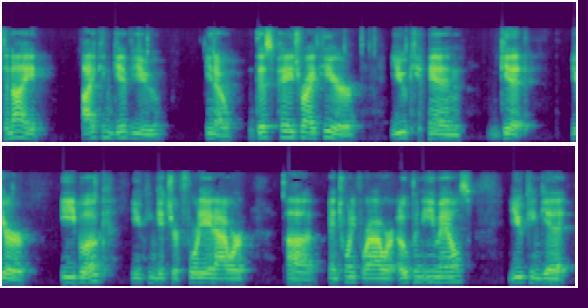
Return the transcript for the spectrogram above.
tonight, I can give you, you know, this page right here, you can get your ebook, you can get your 48 hour uh, and 24 hour open emails, you can get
